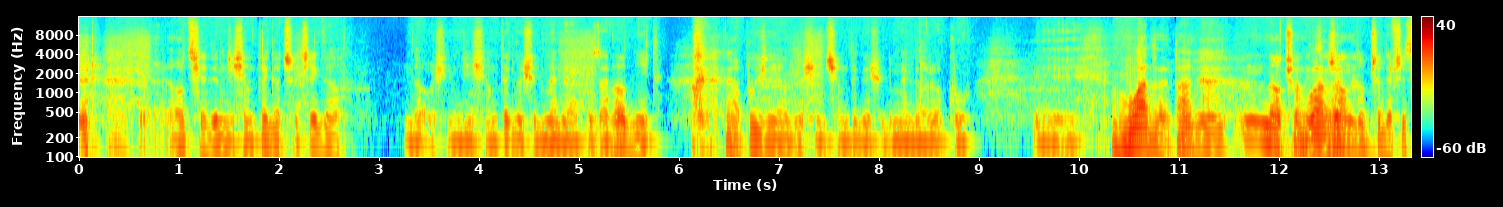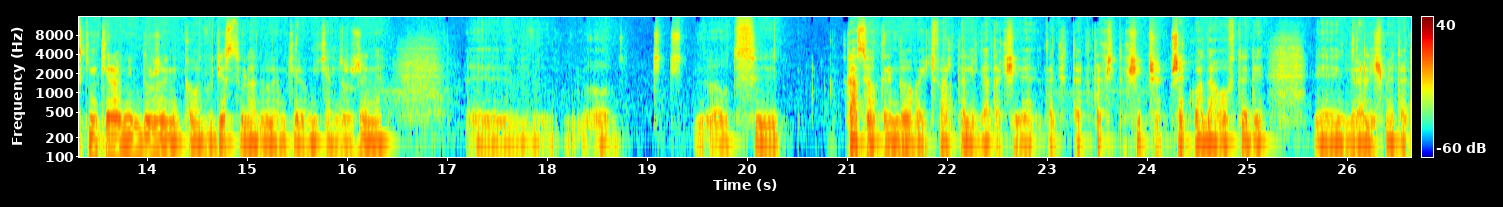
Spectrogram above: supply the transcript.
Od 73 do 87 jako zawodnik, a później od 87 roku e, Władze, tak? e, no, członek Władek. zarządu, przede wszystkim kierownik drużyny. Około 20 lat byłem kierownikiem drużyny. E, Od, od y, klasy okręgowej, czwarta liga, tak się, tak, tak, tak, tak się prze, przekładało wtedy. y, Graliśmy tak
